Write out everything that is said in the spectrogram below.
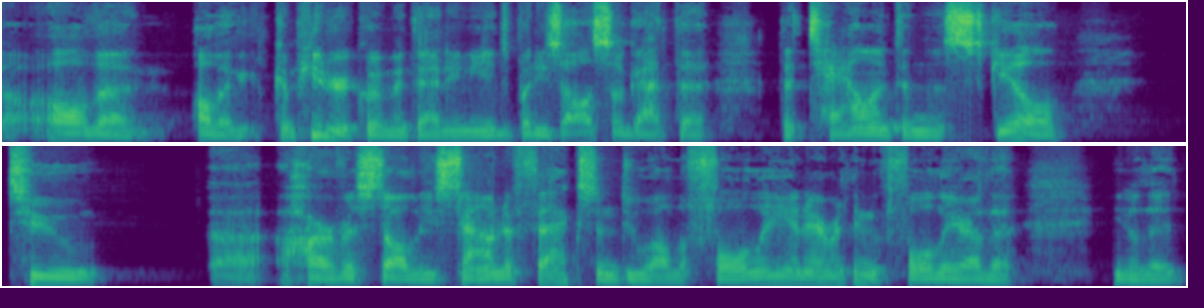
all the all the computer equipment that he needs, but he's also got the the talent and the skill to uh, harvest all these sound effects and do all the foley and everything. The foley are the you know the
